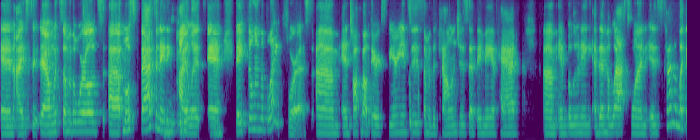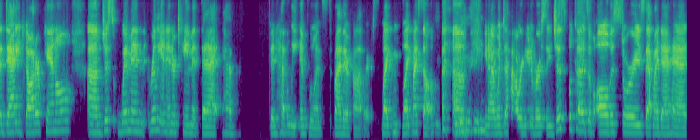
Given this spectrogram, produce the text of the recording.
And I sit down with some of the world's uh, most fascinating pilots, and they fill in the blank for us um, and talk about their experiences, some of the challenges that they may have had um, in ballooning. And then the last one is kind of like a daddy daughter panel, um, just women really in entertainment that have been heavily influenced by their fathers, like like myself. Um, you know, I went to Howard University just because of all the stories that my dad had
